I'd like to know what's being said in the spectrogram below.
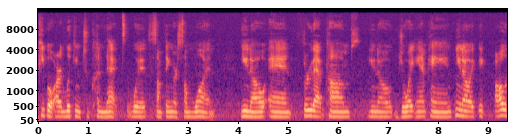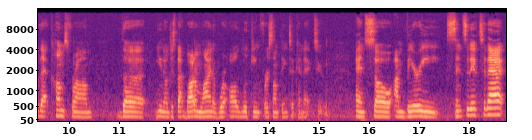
people are looking to connect with something or someone you know and through that comes you know joy and pain you know it, it, all of that comes from the you know just that bottom line of we're all looking for something to connect to. And so i'm very sensitive to that.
